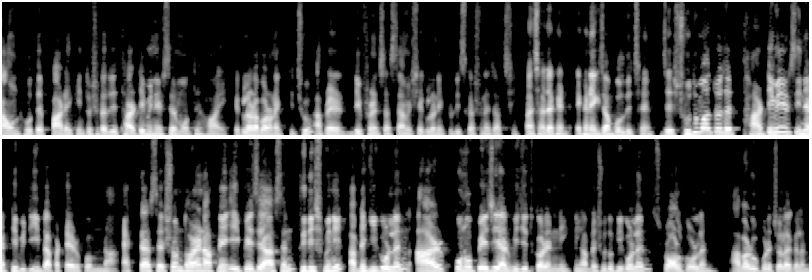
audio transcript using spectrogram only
কাউন্ট হতে পারে। কিন্তু সেটা যদি থার্টি মিনিটস এর মধ্যে হয়, এগুলোর আবার অনেক কিছু আপনার ডিফারেন্স আছে। আমি সেগুলো নিয়ে একটু ডিসকাশনে যাচ্ছি। আচ্ছা দেখেন, এখানে এক্সাম্পল দিচ্ছে যে শুধুমাত্র যে থার্টি মিনিটস ইনঅ্যাক্টিভিটি ব্যাপারটা এরকম না। একটা সেশন ধরেন আপনি এই পেজে আসেন, তিরিশ মিনিট আপনি কি করলেন? আর কোনো পেজে আর ভিজিট করেননি। আপনি শুধু কি করলেন? স্ক্রল করলেন। আবার উপরে চলে গেলেন।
